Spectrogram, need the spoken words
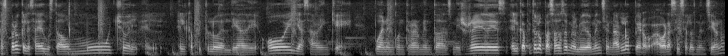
espero que les haya gustado mucho el, el, capítulo del día de hoy. Ya saben que pueden encontrarme en todas mis redes. El capítulo pasado se me olvidó mencionarlo, pero ahora sí se los menciono.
